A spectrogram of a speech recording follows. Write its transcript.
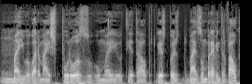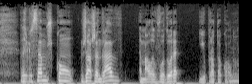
Um meio agora mais poroso, o meio teatral português. Depois de mais um breve intervalo, regressamos com Jorge Andrade, a mala voadora e o protocolo.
